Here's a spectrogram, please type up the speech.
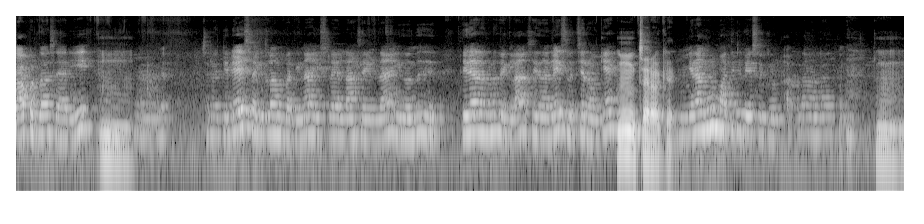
காப்பர் தான் சாரீ சரி ஓகே லேஸ் வைக்கிறதுலாம் வந்து பார்த்தீங்கன்னா யூஸ்வலாக எல்லாம் சைடு தான். இது வந்து தெரியாதவங்க கூட வைக்கலாம். சரி நான் லேஸ் வச்சிடுறேன் ஓகே ம் சரி ஓகே ஏன்னா நூல் மாற்றிட்டு லேஸ் வைக்கணும். அப்போ தான் நல்லா இருக்கும். ம்.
